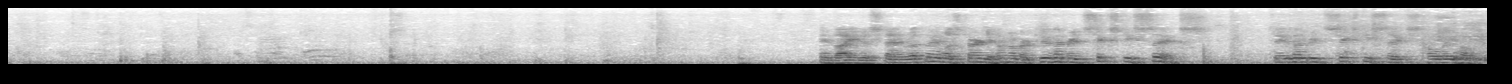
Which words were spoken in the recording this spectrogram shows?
I invite you to stand with me and let's turn to hymn number 266. 266, Holy Holy.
